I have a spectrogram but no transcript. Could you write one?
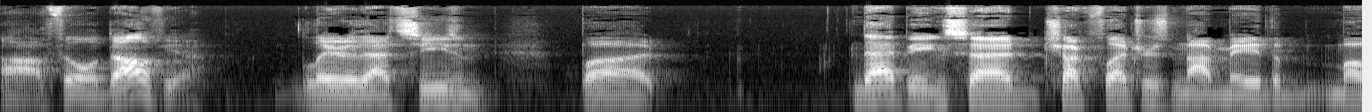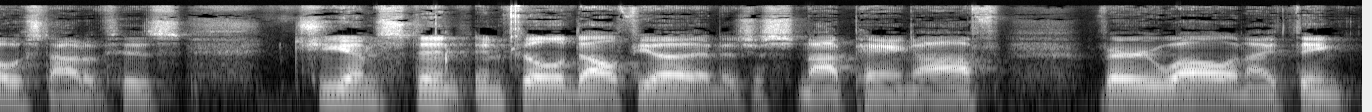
uh, Philadelphia later that season. But that being said, Chuck Fletcher's not made the most out of his GM stint in Philadelphia, and it's just not paying off very well. And I think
